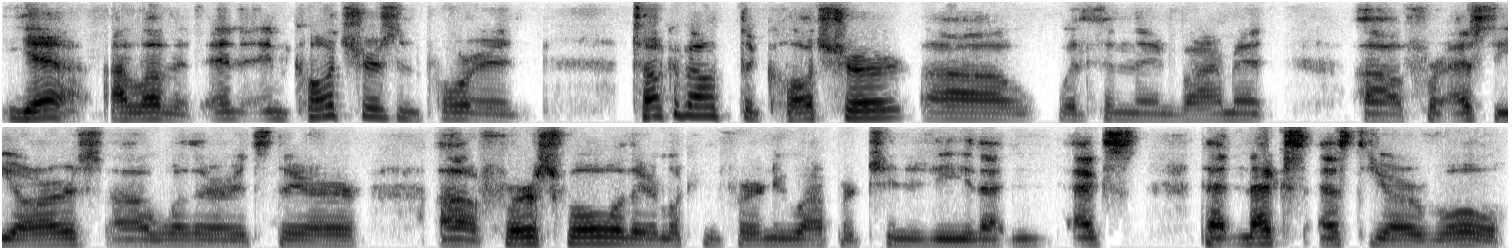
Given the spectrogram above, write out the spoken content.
Yeah i love it. And and culture is important talk about the culture uh, within the environment uh, for SDRs, uh, whether it's their uh, first role, or they're looking for a new opportunity, that next that next SDR role.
